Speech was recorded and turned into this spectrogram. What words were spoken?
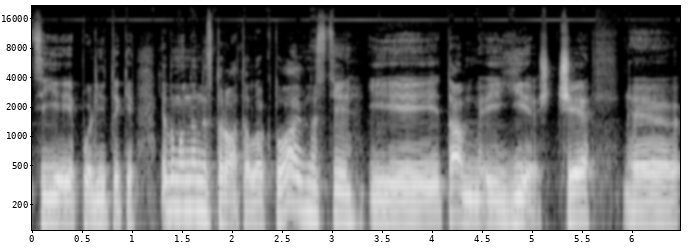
цієї політики, я думаю, не втратила актуальності, і там є ще. Е,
